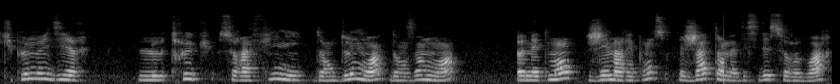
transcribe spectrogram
tu peux me dire le truc sera fini dans deux mois, dans un mois, honnêtement, j'ai ma réponse, j'attends. On a décidé de se revoir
